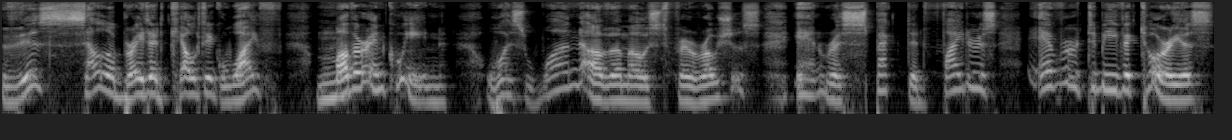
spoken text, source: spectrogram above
This celebrated Celtic wife, mother, and queen was one of the most ferocious and respected fighters ever to be victorious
